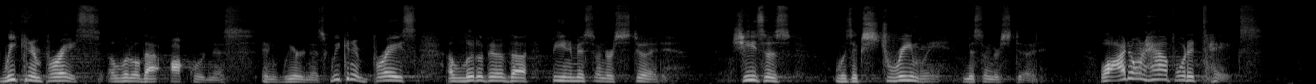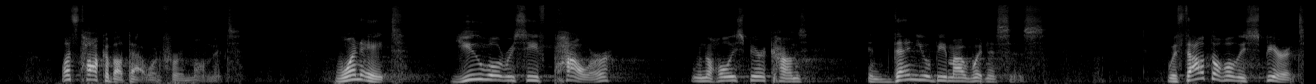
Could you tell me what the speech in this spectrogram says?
We can embrace a little of that awkwardness and weirdness. We can embrace a little bit of the being misunderstood. Jesus was extremely misunderstood. Well, I don't have what it takes. Let's talk about that one for a moment. 1 8, you will receive power when the Holy Spirit comes, and then you'll be my witnesses. Without the Holy Spirit,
